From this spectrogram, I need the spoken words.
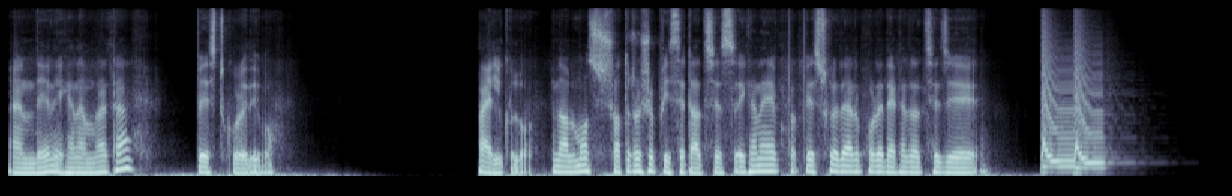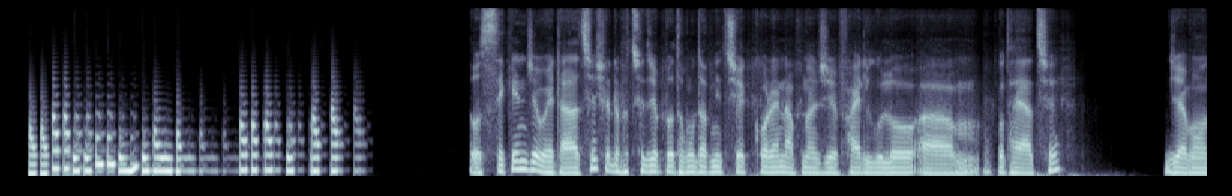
অ্যান্ড দেন এখানে আমরা এটা পেস্ট করে দিব ফাইলগুলো এখানে অলমোস্ট সতেরোশো প্রিসেট আছে। সো এখানে পেস্ট করে দেওয়ার পরে দেখা যাচ্ছে যে তো সেকেন্ড যে ওয়েটা আছে, সেটা হচ্ছে যে প্রথমত আপনি চেক করেন আপনার যে ফাইলগুলো কোথায় আছে। যেমন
